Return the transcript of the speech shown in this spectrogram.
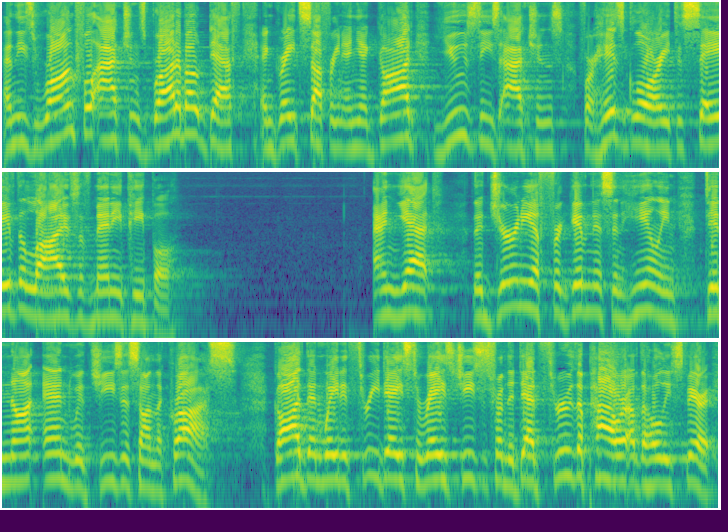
And these wrongful actions brought about death and great suffering, and yet God used these actions for his glory to save the lives of many people. And yet, the journey of forgiveness and healing did not end with Jesus on the cross. God then waited three days to raise Jesus from the dead through the power of the Holy Spirit.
